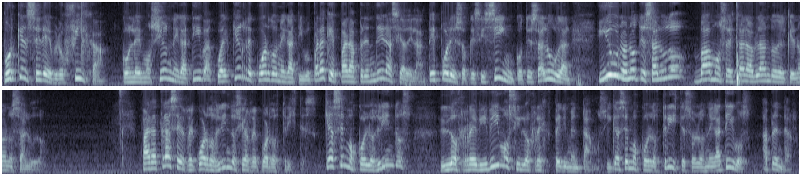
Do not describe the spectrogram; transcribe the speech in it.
Porque el cerebro fija con la emoción negativa cualquier recuerdo negativo. ¿Para qué? Para aprender hacia adelante. Es por eso que si cinco te saludan y uno no te saludó, vamos a estar hablando del que no nos saludó. Para atrás hay recuerdos lindos y hay recuerdos tristes. ¿Qué hacemos con los lindos? Los revivimos y los reexperimentamos. ¿Y qué hacemos con los tristes o los negativos? Aprender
